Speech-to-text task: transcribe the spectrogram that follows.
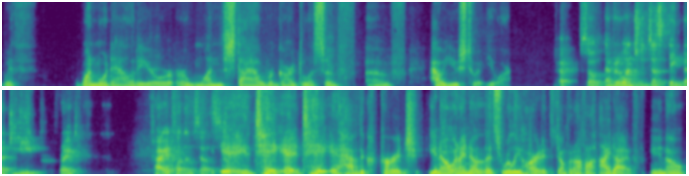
with one modality or, or one style, regardless of of how used to it you are. Yep. So everyone should just take that leap, right? Try it for themselves. It, take it, take eh, have the courage, you know. And I know that's really hard. It's jumping off a high dive, you know.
